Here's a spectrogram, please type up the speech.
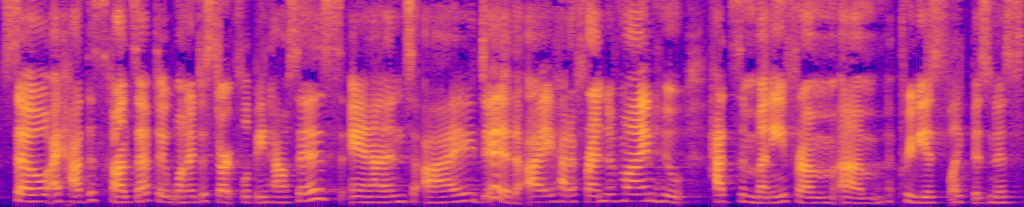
So I had this concept. I wanted to start flipping houses, and I did. I had a friend of mine who had some money from um, previous like business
